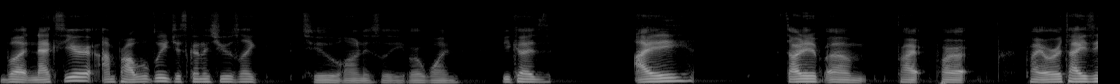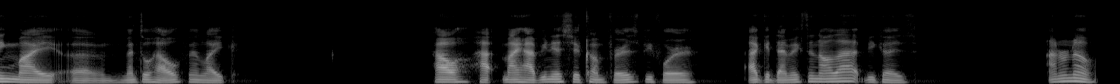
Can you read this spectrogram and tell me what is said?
But next year, I'm probably just gonna choose like two, honestly, or one, because I started um pri- pri- prioritizing my um mental health and like how ha- my happiness should come first before academics and all that because I don't know.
